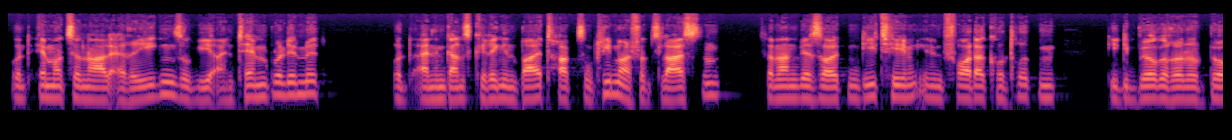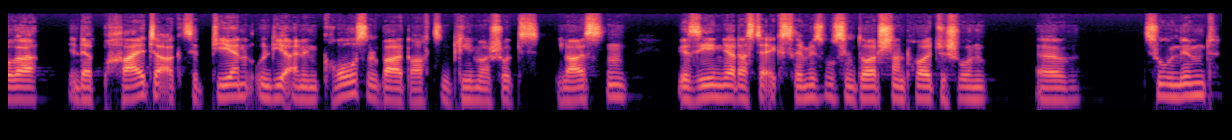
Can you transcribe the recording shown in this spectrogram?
und emotional erregen, sowie ein Tempolimit und einen ganz geringen Beitrag zum Klimaschutz leisten, sondern wir sollten die Themen in den Vordergrund rücken, die die Bürgerinnen und Bürger in der Breite akzeptieren und die einen großen Beitrag zum Klimaschutz leisten. Wir sehen ja, dass der Extremismus in Deutschland heute schon äh, zunimmt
